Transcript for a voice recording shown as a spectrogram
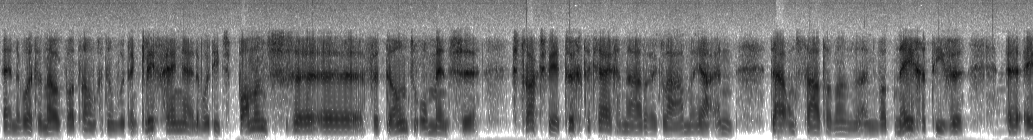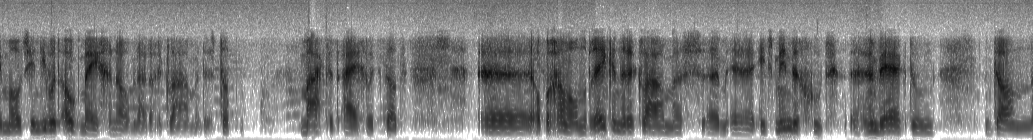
En er wordt dan ook wat dan genoemd wordt een cliffhanger. Er wordt iets spannends vertoond om mensen straks weer terug te krijgen na de reclame. Ja, en daar ontstaat dan een, een wat negatieve emotie. En die wordt ook meegenomen naar de reclame. Dus dat maakt het eigenlijk dat uh, op programma onderbrekende reclames uh, iets minder goed uh, hun werk doen dan,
